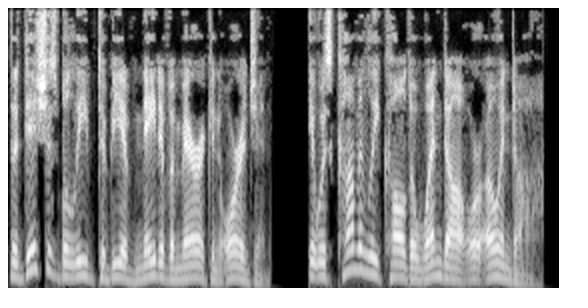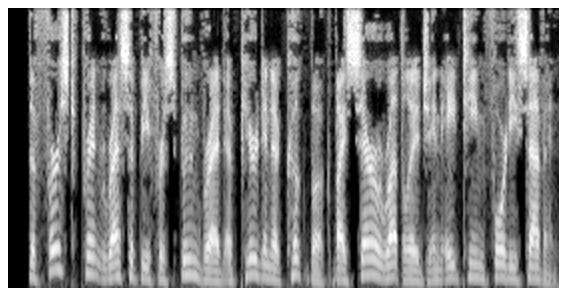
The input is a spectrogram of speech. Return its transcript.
The dish is believed to be of Native American origin. It was commonly called a wendaw or owendaw. The first print recipe for spoonbread appeared in a cookbook by Sarah Rutledge in 1847.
